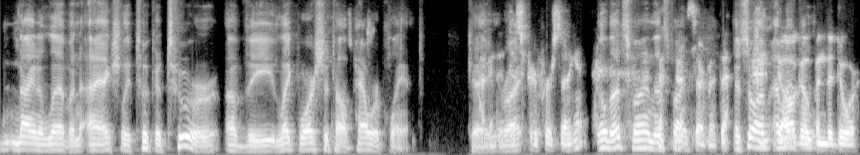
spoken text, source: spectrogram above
9-11 i actually took a tour of the lake Ouachita power plant. Okay I'm right? disappear for a second. Oh that's fine that's fine. Sorry about that. And so i'm, I'm dog opened the door.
